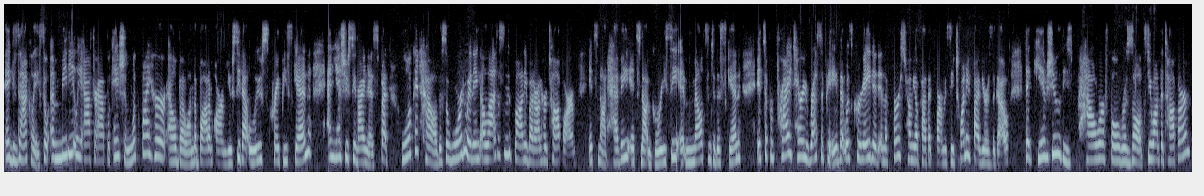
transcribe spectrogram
Exactly. So immediately after application, look by her elbow on the bottom arm. You see that loose, crepey skin. And yes, you see dryness. But look at how this award-winning Elastismooth body butter on her top arm, it's not heavy, it's not greasy, it melts into the skin. It's a proprietary recipe that was created in the first homeopathic pharmacy 25 years ago that gives you these powerful results. Do you want the top arm?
